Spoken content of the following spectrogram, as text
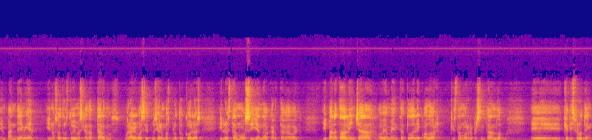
en pandemia y nosotros tuvimos que adaptarnos. Por algo se pusieron los protocolos y lo estamos siguiendo a carta cabal. Y para toda la hinchada, obviamente a todo el Ecuador que estamos representando, eh, que disfruten,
